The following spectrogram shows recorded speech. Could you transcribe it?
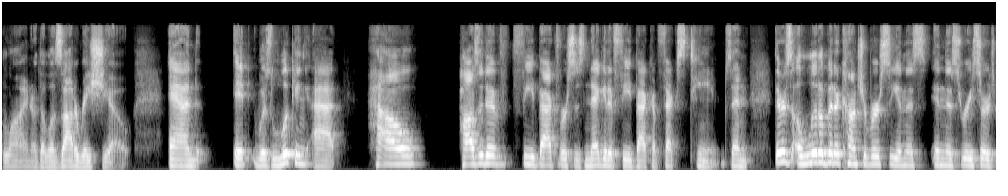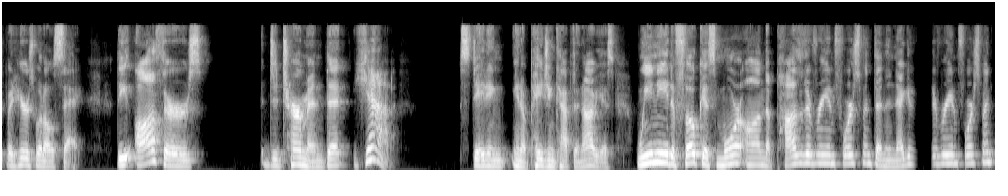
line or the Losada ratio and it was looking at how positive feedback versus negative feedback affects teams and there's a little bit of controversy in this in this research but here's what i'll say. The authors determined that, yeah, stating, you know, paging Captain Obvious, we need to focus more on the positive reinforcement than the negative reinforcement.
